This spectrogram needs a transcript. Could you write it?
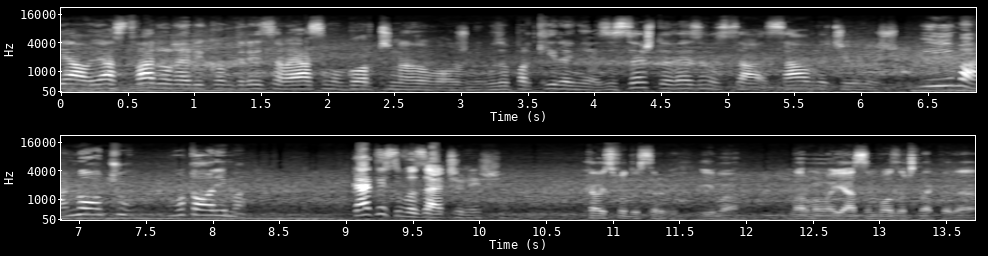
Ja, ja stvarno ne bih kontrolisala, ja sam ogorčena za vožnju, za parkiranje, za sve što je vezano sa saobraćaj u Nišu. Ima, noću, motorima. Kakvi su vozači u Nišu? kao i svud u Srbiji. Ima, normalno, ja sam vozač, tako da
